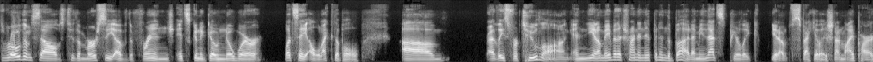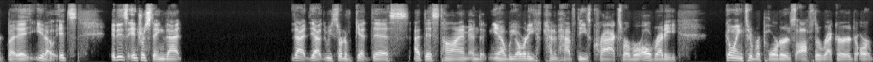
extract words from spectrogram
throw themselves to the mercy of the fringe, it's going to go nowhere. Let's say electable. Um, at least for too long. And you know maybe they're trying to nip it in the bud. I mean that's purely you know speculation on my part. But it, you know it's it is interesting that that yeah we sort of get this at this time. And you know we already kind of have these cracks where we're already going to reporters off the record or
